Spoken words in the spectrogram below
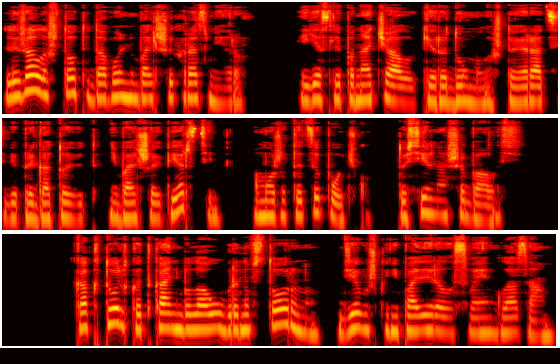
лежало что-то довольно больших размеров. И если поначалу Кира думала, что Ират себе приготовит небольшой перстень, а может и цепочку, то сильно ошибалась. Как только ткань была убрана в сторону, девушка не поверила своим глазам.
